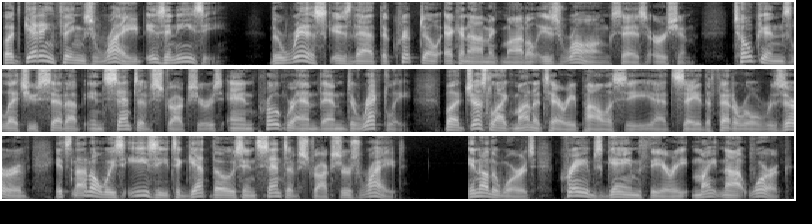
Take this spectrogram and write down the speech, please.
But getting things right isn't easy. The risk is that the crypto economic model is wrong, says Ehrsam. Tokens let you set up incentive structures and program them directly. But just like monetary policy at, say, the Federal Reserve, it's not always easy to get those incentive structures right. In other words, Craib's game theory might not work.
